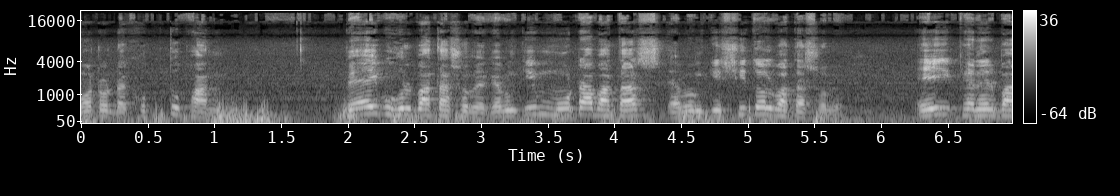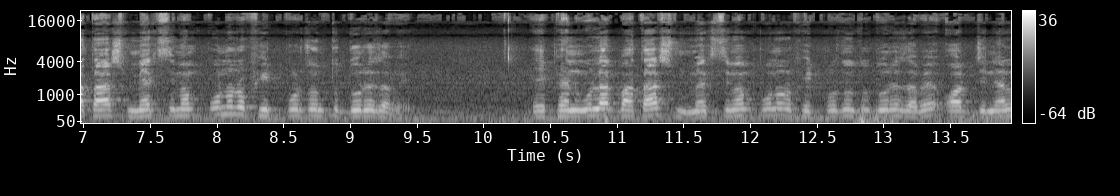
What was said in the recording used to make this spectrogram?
মোটরটা খুব তুফান। ব্যয়বহুল বাতাস হবে, এবং কি মোটা বাতাস এবং কি শীতল বাতাস হবে। এই ফ্যানের বাতাস ম্যাক্সিমাম পনেরো ফিট পর্যন্ত দূরে যাবে। এই ফ্যানগুলোর বাতাস ম্যাক্সিমাম পনেরো ফিট পর্যন্ত দূরে যাবে। অরিজিনাল,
